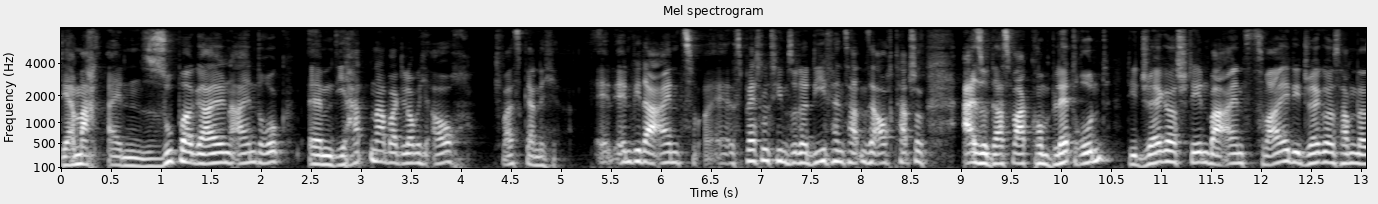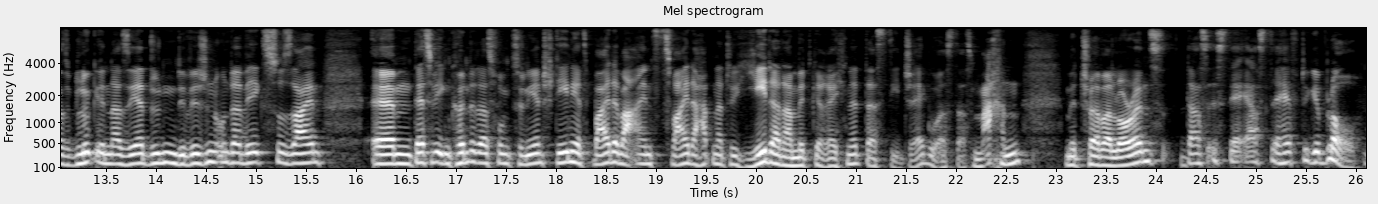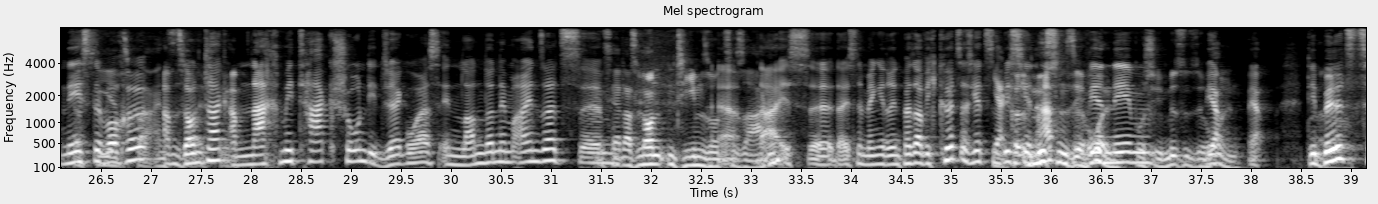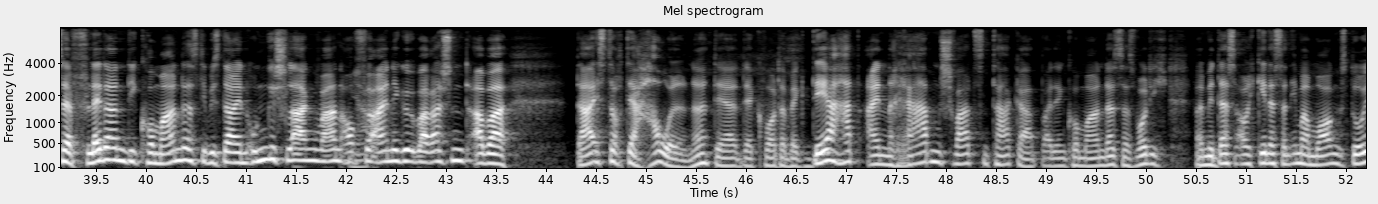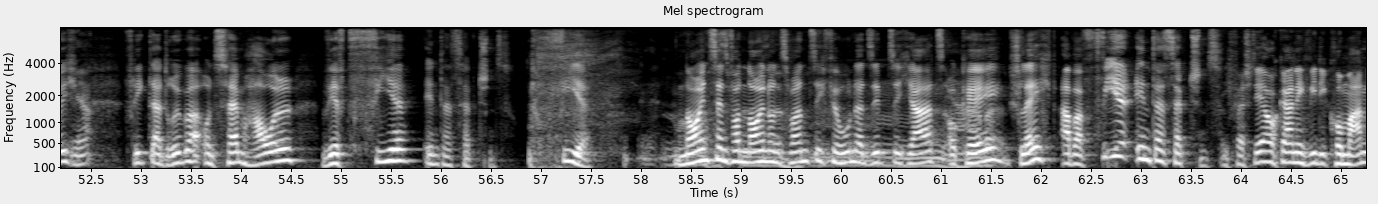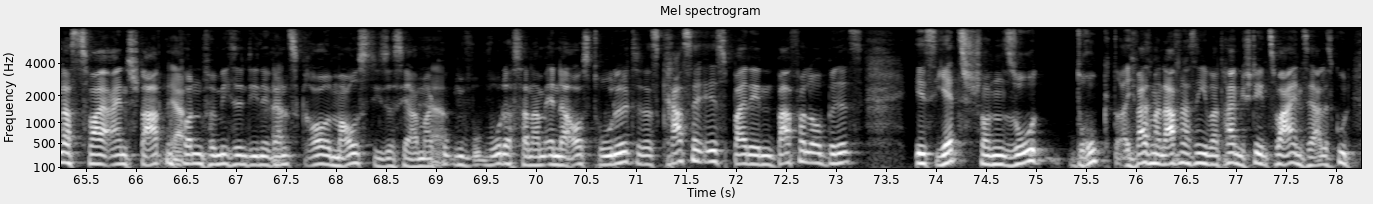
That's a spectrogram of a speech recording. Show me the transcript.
Der macht einen supergeilen Eindruck. Ähm, die hatten aber, glaube ich, auch, ich weiß gar nicht, entweder ein äh, Special Teams oder Defense hatten sie auch Touchdowns. Also das war komplett rund. Die Jaguars stehen bei 1-2. Die Jaguars haben das Glück, in einer sehr dünnen Division unterwegs zu sein. Ähm, deswegen könnte das funktionieren. Stehen jetzt beide bei 1-2. Da hat natürlich jeder damit gerechnet, dass die Jaguars das machen mit Trevor Lawrence. Das ist der erste heftige Blow. Nächste Woche am Sonntag, stehen. am Nachmittag schon die Jaguars in London im Einsatz. Das ist ja das London-Team sozusagen. Ja, da, ist, äh, da ist eine Menge drin. Pass auf, ich kürze das jetzt ein ja, bisschen müssen ab. Sie Wir holen. nehmen, Buschi, müssen Sie holen. Ja, ja. Die Bills zerfleddern die Commanders, die bis dahin ungeschlagen waren, auch ja. für einige überraschend, aber da ist doch der Howell, ne, der, der Quarterback, der hat einen rabenschwarzen Tag gehabt bei den Commanders. Das wollte ich, weil mir das auch, ich gehe das dann immer morgens durch, ja. fliegt da drüber und Sam Howell wirft vier Interceptions. Vier. 19 von 29 für 170 Yards, okay, ja, schlecht, aber vier Interceptions. Ich verstehe auch gar nicht, wie die Commanders 2-1 starten ja. konnten. Für mich sind die eine ja. ganz graue Maus dieses Jahr. Mal gucken, wo, wo, das dann am Ende austrudelt. Das Krasse ist, bei den Buffalo Bills ist jetzt schon so Druck, ich weiß, man darf das nicht übertreiben, die stehen 2-1, ja, alles gut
